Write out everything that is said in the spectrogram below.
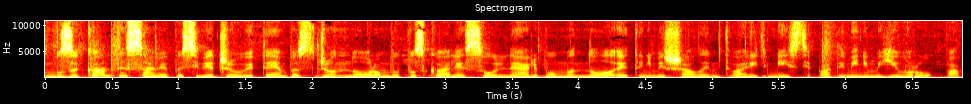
музыканты сами по себе, Джоуи Темпес, Джон Норм выпускали сольные альбомы, но это не мешало им творить вместе под именем Европа.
